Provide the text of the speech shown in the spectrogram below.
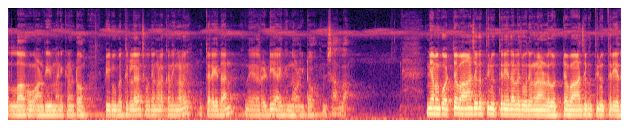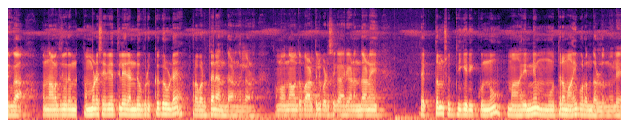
അള്ളാഹു ആണ് തീരുമാനിക്കുന്നത് കേട്ടോ. അപ്പോൾ ഈ രൂപത്തിലുള്ള ചോദ്യങ്ങളൊക്കെ നിങ്ങൾ ഉത്തരം എഴുതാൻ റെഡി ആയി നിന്നോളൂ കേട്ടോ ഇൻഷാല്ല ഇനി നമുക്ക് ഒറ്റ വാചകത്തിൽ ഉത്തരം എഴുതാനുള്ള ചോദ്യങ്ങളാണുള്ളത്. ഒറ്റ വാചകത്തിൽ ഉത്തരം എഴുതുക ഒന്നാമത്തെ ചോദ്യം നമ്മുടെ ശരീരത്തിലെ രണ്ട് വൃക്കകളുടെ പ്രവർത്തനം എന്താണെന്നുള്ളതാണ്. നമ്മൾ ഒന്നാമത്തെ പാഠത്തിൽ പഠിച്ച കാര്യമാണ് എന്താണ്? രക്തം ശുദ്ധീകരിക്കുന്നു മാലിന്യം മൂത്രമായി പുറന്തള്ളുന്നു അല്ലേ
